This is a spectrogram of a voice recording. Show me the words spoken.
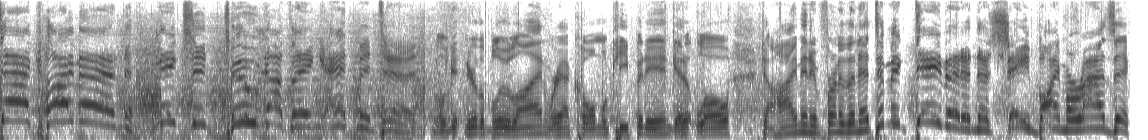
Zach Hyman makes it 2 0 Edmonton. We'll get near the blue line. Where Ekholm will keep it in. Get it low to Hyman in front of the net to McDavid. And the save by Mrazek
